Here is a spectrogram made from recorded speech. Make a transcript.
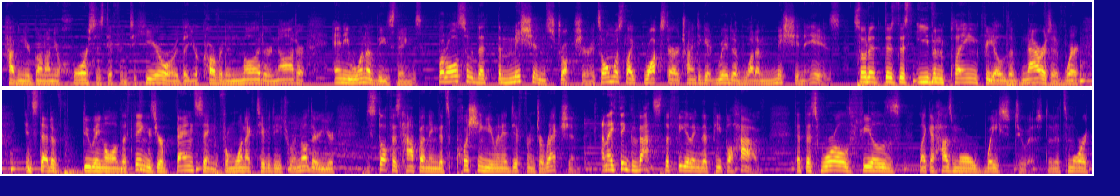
having your gun on your horse is different to here or that you're covered in mud or not or any one of these things, but also that the mission structure, it's almost like Rockstar trying to get rid of what a mission is. So that there's this even playing field of narrative where instead of doing all the things, you're bouncing from one activity to another. Your stuff is happening that's pushing you in a different direction. And I think that's the feeling that people have, that this world feels like it has more weight to it, that it's more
